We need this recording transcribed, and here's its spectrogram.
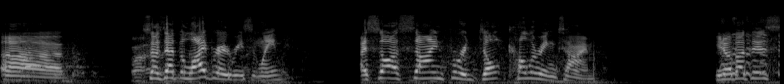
Uh, so I was at the library recently. I saw a sign for adult coloring time. You know about this?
